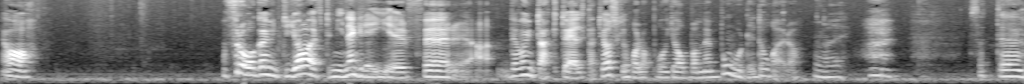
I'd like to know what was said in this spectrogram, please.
ja. Då frågade ju inte jag efter mina grejer för det var ju inte aktuellt att jag skulle hålla på och jobba med bordet då. då. Nej. Så att, eh,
